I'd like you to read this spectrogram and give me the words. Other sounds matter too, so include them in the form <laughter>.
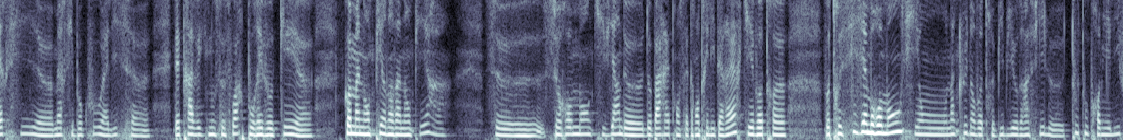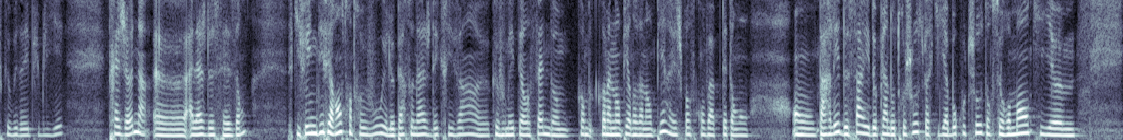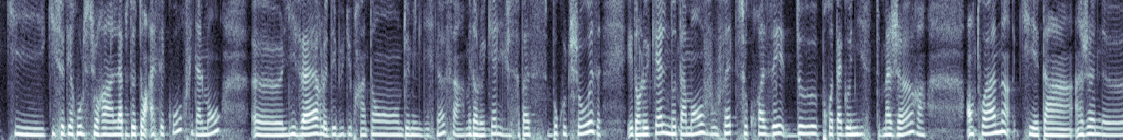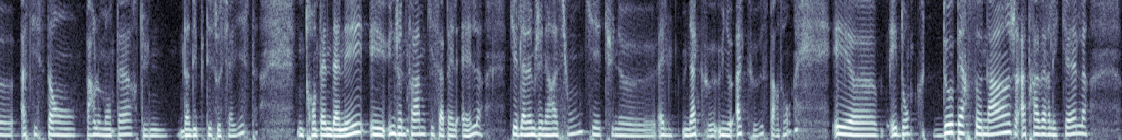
Merci, euh, merci beaucoup Alice euh, d'être avec nous ce soir pour évoquer euh, Comme un empire dans un empire, ce, roman qui vient de, paraître en cette rentrée littéraire, qui est votre, votre sixième roman, si on inclut dans votre bibliographie le tout tout premier livre que vous avez publié, très jeune, à l'âge de 16 ans. Ce qui fait une différence entre vous et le personnage d'écrivain que vous mettez en scène dans, comme, comme un empire dans un empire, et je pense qu'on va peut-être en en parler de ça et de plein d'autres choses, parce qu'il y a beaucoup de choses dans ce roman qui, euh, qui, se déroulent sur un laps de temps assez court, finalement, euh, l'hiver, le début du printemps 2019, hein, mais dans lequel il se passe beaucoup de choses, et dans lequel, notamment, vous faites se croiser deux protagonistes majeurs. Antoine, qui est un, un jeune euh, assistant parlementaire d'un député socialiste, une trentaine d'années, et une jeune femme qui s'appelle Elle, qui est de la même génération, qui est une, euh, elle, une, hackeuse, pardon, et, euh, et, donc deux personnages à travers lesquels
